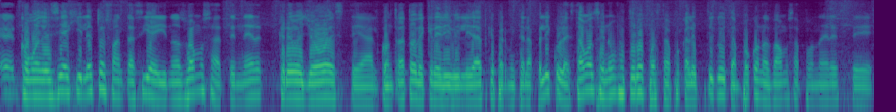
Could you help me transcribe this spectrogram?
eh, como decía Gil, esto es fantasía y nos vamos a tener, creo yo, este, al contrato de credibilidad que permite la película. Estamos en un futuro postapocalíptico y tampoco nos vamos a poner este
